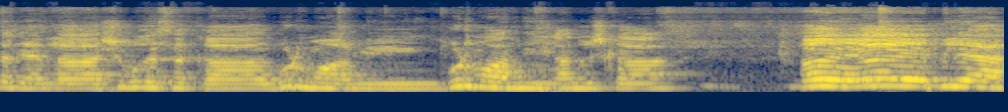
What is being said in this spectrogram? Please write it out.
सगळ्यांना शुभ सकाळ. Good morning good morning Anushka. अय अय पिल्या.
